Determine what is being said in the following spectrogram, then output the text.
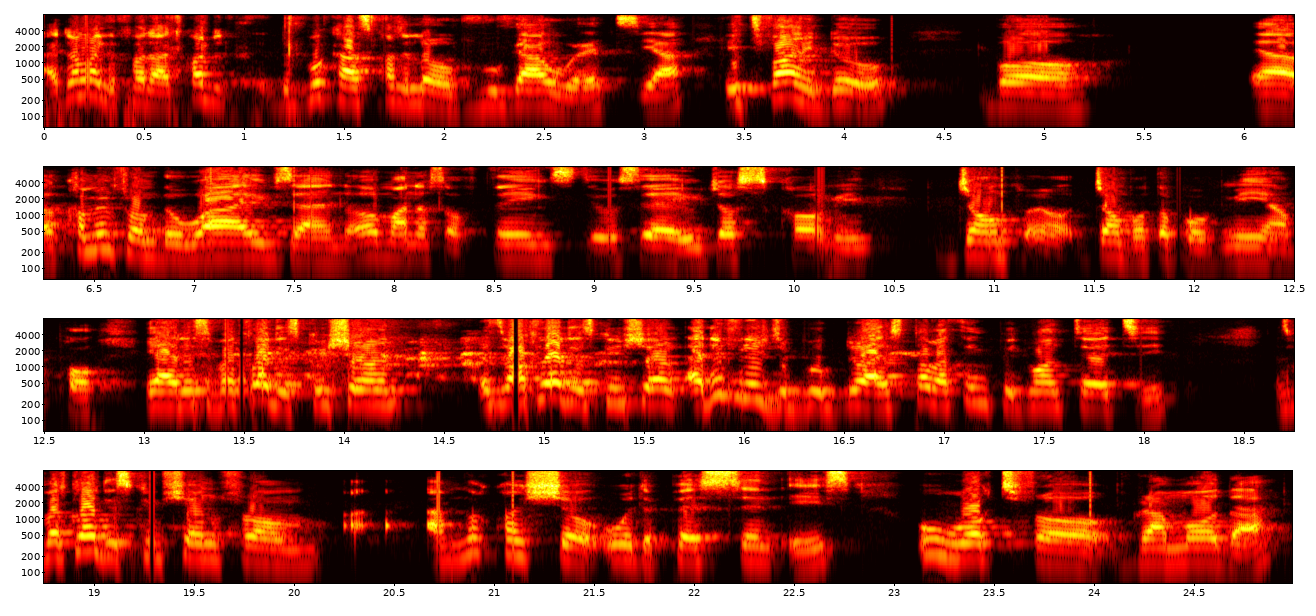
I don't like the fact that quite, the book has quite a lot of vulgar words. Yeah, it's fine though, but yeah, coming from the wives and all manners of things, they will say, "You just call me." Jump, uh, jump on top of me and Paul. Yeah, there's a particular description. There's a particular description. I didn't finish the book though. I stopped. I think page one thirty. There's a particular description from. I'm not quite sure who the person is who worked for grandmother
